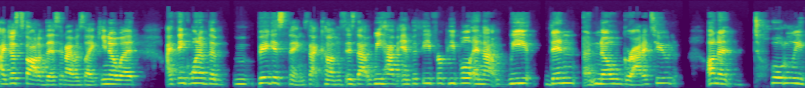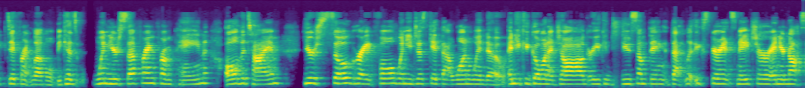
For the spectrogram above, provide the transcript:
I just thought of this and i was like you know what? I think one of the biggest things that comes is that we have empathy for people and that we then uh, know gratitude on a totally different level because when you're suffering from pain all the time, you're so grateful when you just get that one window and you could go on a jog or you can do something that experience nature and you're not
